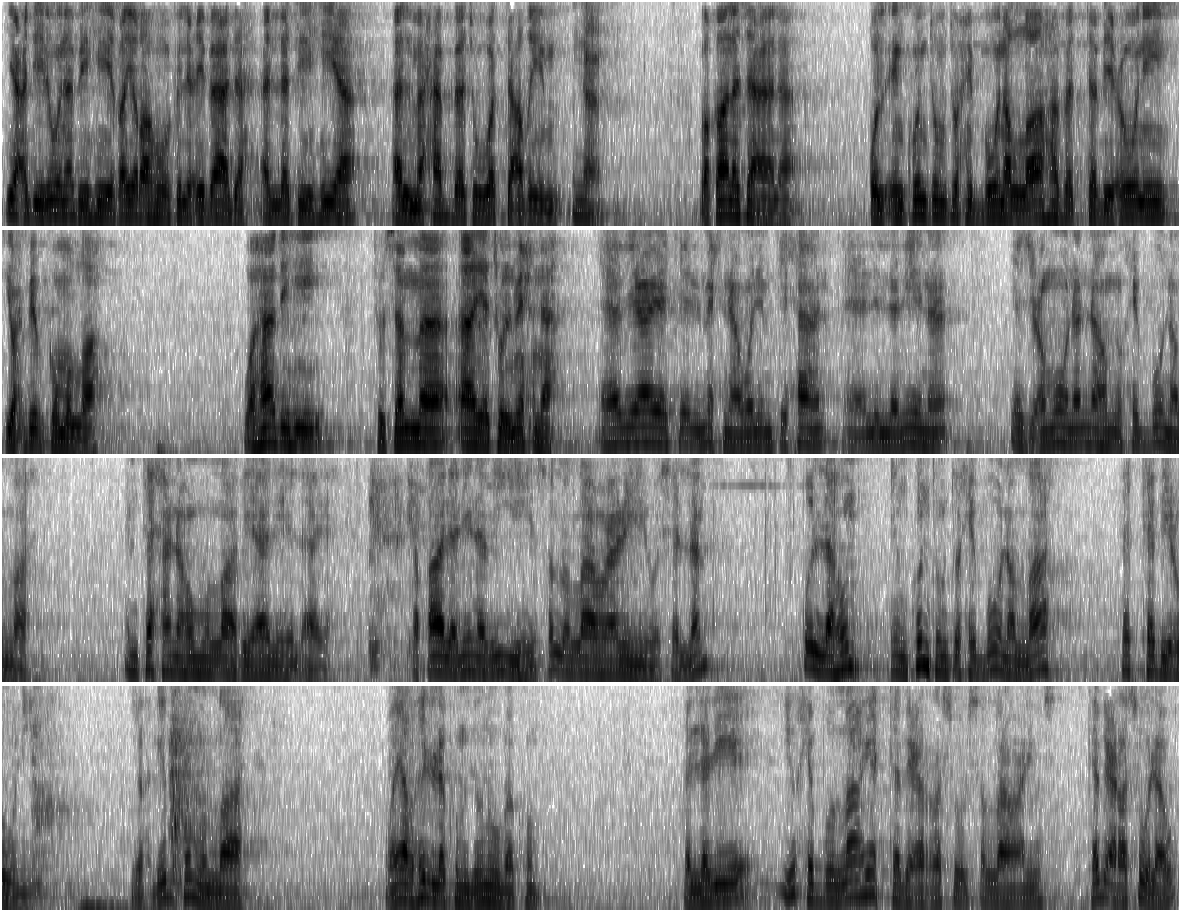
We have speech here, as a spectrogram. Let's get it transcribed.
يعدلون به غيره في العبادة التي هي المحبة والتعظيم. نعم. وقال تعالى قل إن كنتم تحبون الله فاتبعوني يحببكم الله. وهذه تسمى آية المحنة. هذه آية المحنة والامتحان للذين يزعمون أنهم يحبون الله. امتحنهم الله في هذه الآية. فقال لنبيه صلى الله عليه وسلم قل لهم إن كنتم تحبون الله فاتبعوني يحببكم الله ويغفر لكم ذنوبكم. فالذي يحب الله يتبع الرسول صلى الله عليه وسلم يتبع رسوله.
